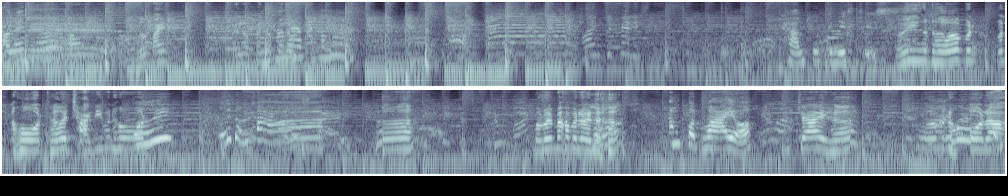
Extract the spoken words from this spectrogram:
ไปซะนี่แน่เลิกไป ไปแล้วไปแล้วไปข้างหแล้น้าวข้างหน้า time to finish this เฮ้ยเธอมันมันโหดเธอฉากนี้มันโหดเฮ้ยเฮ้ยสงสารเธอ มันไม่มากไปหน่อยเหรอ ต้องกด Y เหรอใช่เธอเออมันโหดสอะ ง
